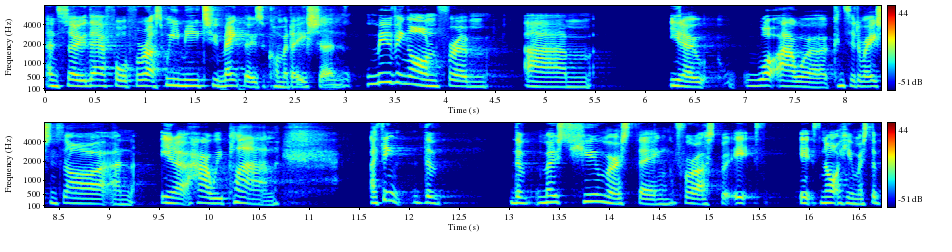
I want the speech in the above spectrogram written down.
and so therefore for us we need to make those accommodations moving on from um you know what our considerations are and you know how we plan i think the the most humorous thing for us but it's it's not humorous. The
